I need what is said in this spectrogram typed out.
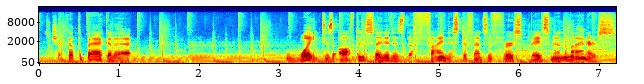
Let's check out the back of that. White is often cited as the finest defensive first baseman in the minors.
